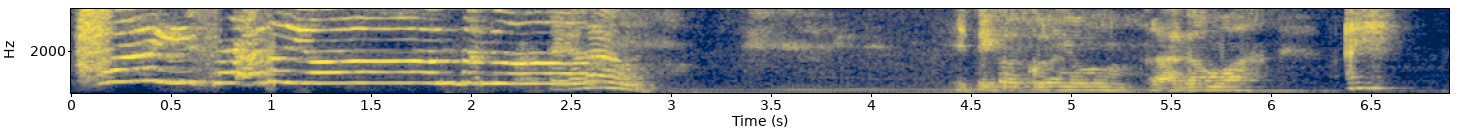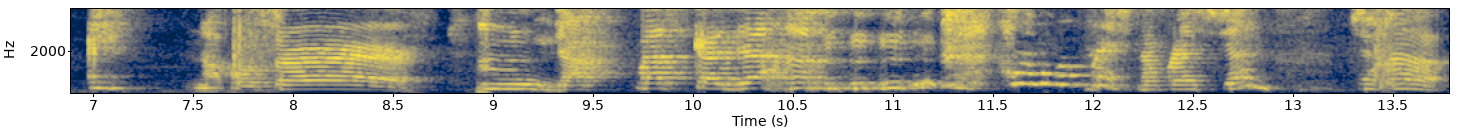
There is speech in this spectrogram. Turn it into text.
Hi, sir! Ano yan? Ano? Teka lang. I-take out ko lang yung alaga mo ah. Ay, ay. Nako, sir. Mm, jackpot ka dyan. Alam mo ba, fresh na fresh yan. Tsaka,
